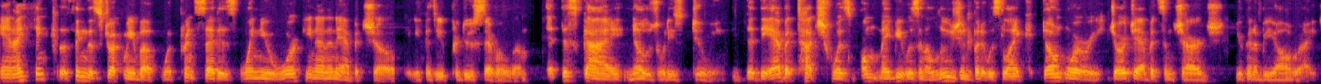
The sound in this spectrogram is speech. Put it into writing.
And I think the thing that struck me about what Prince said is when you're working on an Abbott show, because he produced several of them, that this guy knows what he's doing. That the Abbott touch was, oh, maybe it was an illusion, but it was like, don't worry, George Abbott's in charge you're going to be all right.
